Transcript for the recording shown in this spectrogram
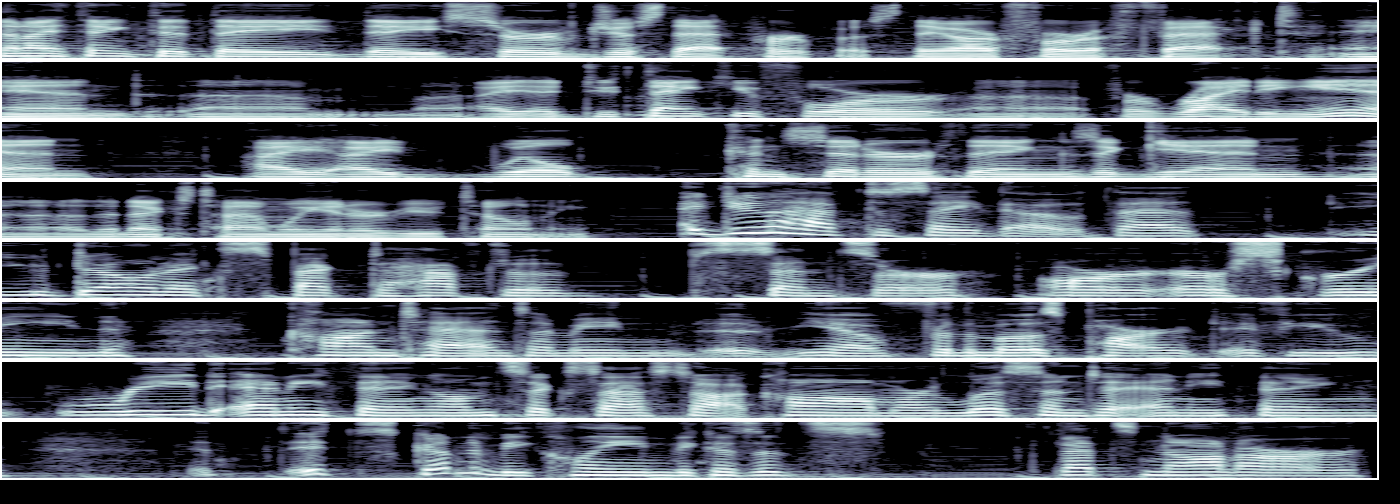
then I think that they they serve just that purpose. They are for effect, and um, I, I, do thank you for uh, for writing in. I, I, will consider things again uh, the next time we interview Tony. I do have to say though that you don't expect to have to censor or, screen content. I mean, uh, you know, for the most part, if you read anything on success.com or listen to anything, it, it's going to be clean because it's that's not our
